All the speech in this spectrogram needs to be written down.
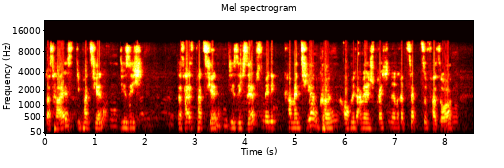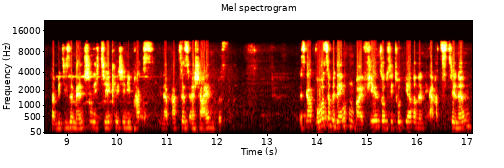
Das heißt, die Patienten, die sich, das heißt Patienten, die sich selbst medikamentieren können, auch mit einem entsprechenden Rezept zu versorgen, damit diese Menschen nicht täglich in, Praxis, in der Praxis erscheinen müssen. Es gab große Bedenken bei vielen substituierenden Ärztinnen,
